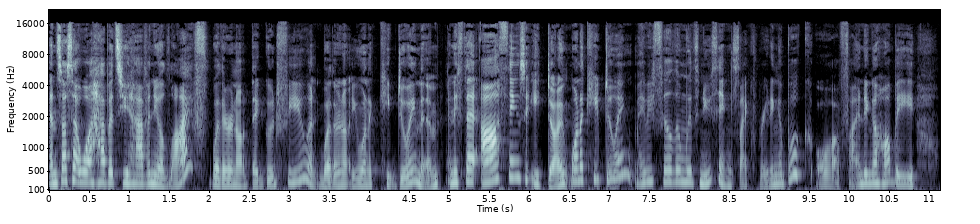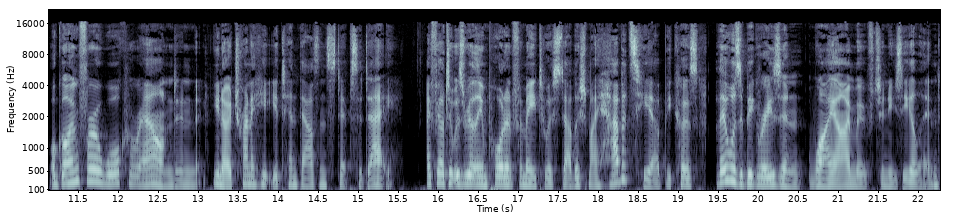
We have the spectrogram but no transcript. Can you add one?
and suss out what habits you have in your life, whether or not they're good for you and whether or not you want to keep doing them. And if there are things that you don't want to keep doing, maybe fill them with new things like reading a book or finding a hobby or going for a walk around and, you know, trying to hit your 10,000 steps a day. I felt it was really important for me to establish my habits here because there was a big reason why I moved to New Zealand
